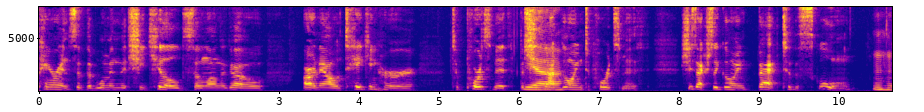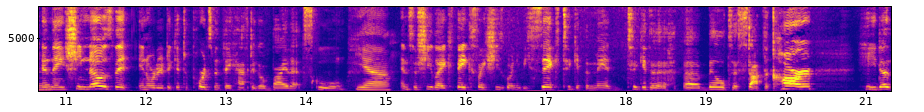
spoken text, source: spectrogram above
parents of the woman that she killed so long ago are now taking her to Portsmouth, but she's not going to Portsmouth. She's actually going back to the school. Mm-hmm. And they she knows that in order to get to Portsmouth they have to go by that school Yeah. and so she like fakes like she's going to be sick to get the man to get the uh, bill to stop the car he does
